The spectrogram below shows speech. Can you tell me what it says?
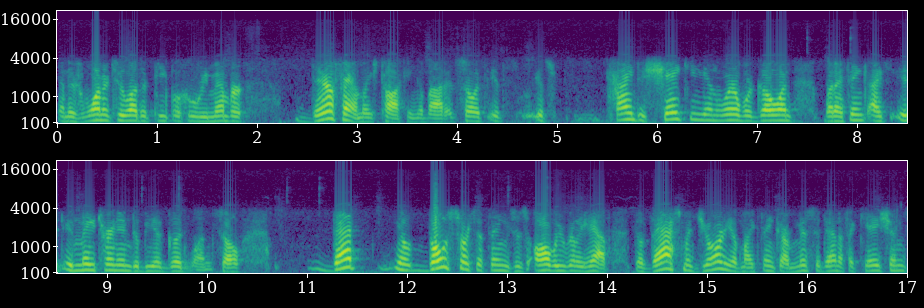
and there's one or two other people who remember their families talking about it. So it's it's it's kind of shaky in where we're going, but I think I, it, it may turn into be a good one. So that you know those sorts of things is all we really have. The vast majority of them, I think, are misidentifications.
